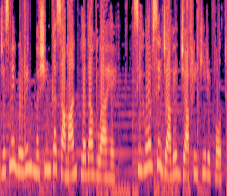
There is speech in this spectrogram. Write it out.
जिसमें बोरिंग मशीन का सामान लदा हुआ है। सीहोर से जावेद जाफरी की रिपोर्ट।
